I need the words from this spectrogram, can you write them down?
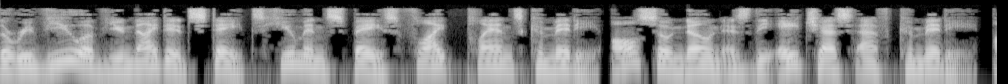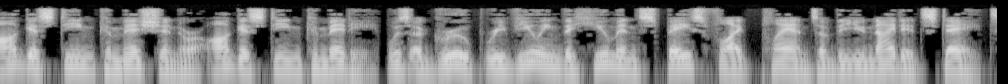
The Review of United States Human Space Flight Plans Committee also known as the HSF Committee, Augustine Commission or Augustine Committee was a group reviewing the human spaceflight plans of the United States.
